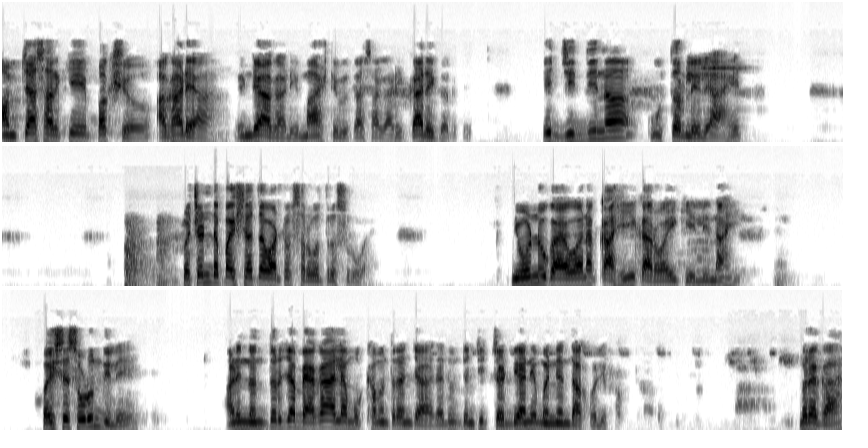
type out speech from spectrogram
आमच्यासारखे पक्ष आघाड्या इंडिया आघाडी महाराष्ट्र विकास आघाडी कार्यकर्ते हे जिद्दीनं उतरलेले आहेत. प्रचंड पैशाचा वाटप सर्वत्र सुरू आहे. निवडणूक आयोगानं काहीही कारवाई केली नाही. पैसे सोडून दिले आणि नंतर ज्या बॅगा आल्या मुख्यमंत्र्यांच्या त्यातून त्यांची चड्डी आणि बनियन दाखवली फक्त. बरं का?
